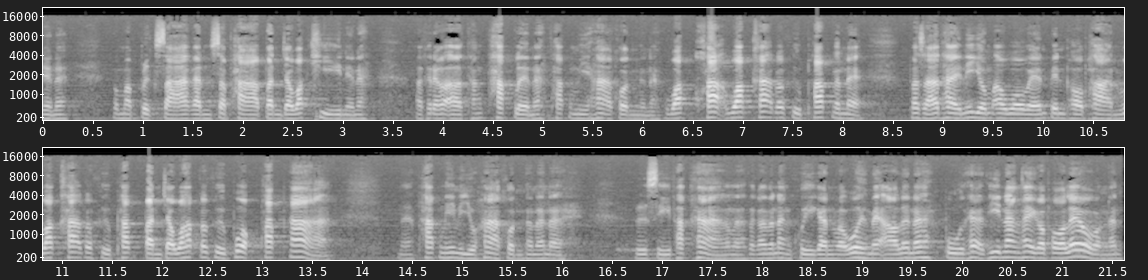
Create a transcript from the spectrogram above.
เนี่ยนะก็มาปรึกษากันสภาปัญจวัคคีเนี่ยนะเรียกว่าทั้งพักเลยนะพักมีห้าคนเนี่ยนะวัคคะวัคคะก็คือพักนั่นแหละภาษาไทยนิยมเอาวแหวนเป็นพอผ่านวัคคะก็คือพักปัญจวัคก็คือพวกพักห้า นะพักนี้มีอยู่ห้าคนเท่านั้นนะหรือสีพักห้านะตอนนั้นมานั่งคุยกันว่าโอ้ยไม่เอาแล้วนะ ปูแท้ที่นั่งให้ก็พอแล้วว่างั้น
